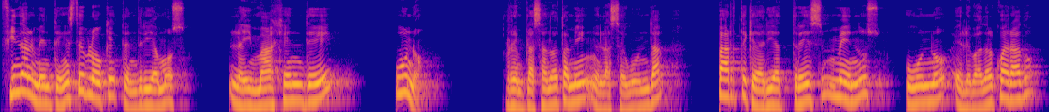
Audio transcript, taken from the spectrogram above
Finalmente, en este bloque tendríamos la imagen de 1, reemplazando también en la segunda parte quedaría 3 menos 1 elevado al cuadrado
